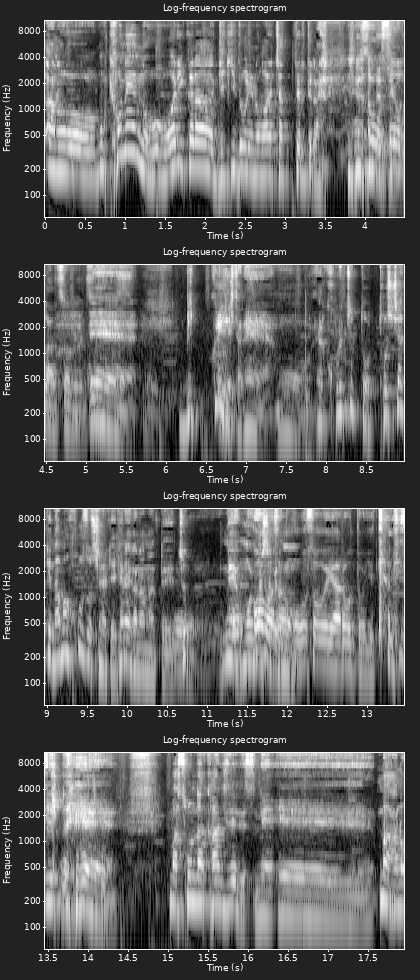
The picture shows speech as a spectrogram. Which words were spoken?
あのもう去年の終わりから激動に飲まれちゃってるって感じなんそうですよ。そうなんですそうなんです。ええ。びっくりでしたね、もうこれちょっと年明け生放送しなきゃいけないかななんてちょっとね思いましたけど放送をやろうと言ったんですけど。ええ。まあそんな感じでですね、えーまああの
